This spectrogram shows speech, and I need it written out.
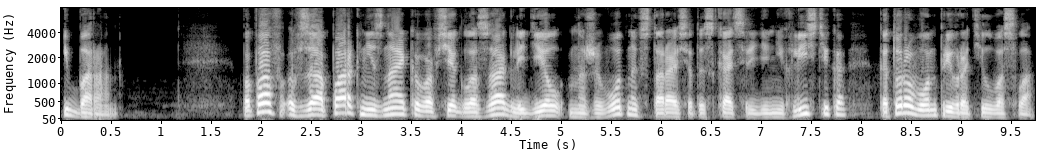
и баран. Попав в зоопарк, Незнайка во все глаза глядел на животных, стараясь отыскать среди них листика, которого он превратил в осла.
